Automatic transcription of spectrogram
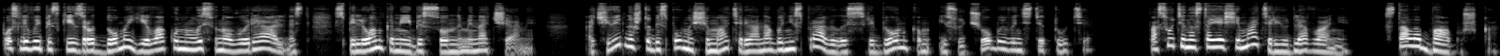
После выписки из роддома Ева окунулась в новую реальность с пеленками и бессонными ночами. Очевидно, что без помощи матери она бы не справилась с ребенком и с учебой в институте. По сути, настоящей матерью для Вани стала бабушка.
